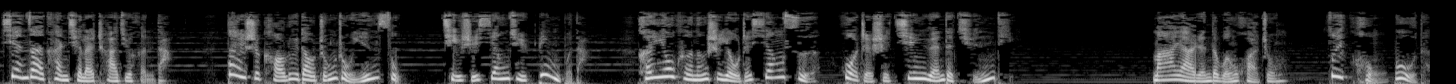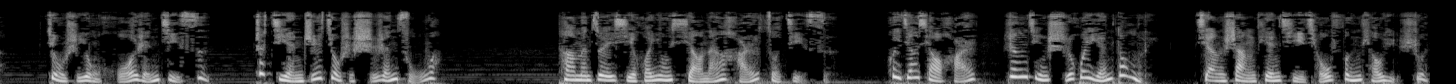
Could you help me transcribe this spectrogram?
现在看起来差距很大，但是考虑到种种因素，其实相距并不大，很有可能是有着相似或者是亲缘的群体。玛雅人的文化中最恐怖的就是用活人祭祀，这简直就是食人族啊！他们最喜欢用小男孩做祭祀，会将小孩扔进石灰岩洞里，向上天祈求风调雨顺。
